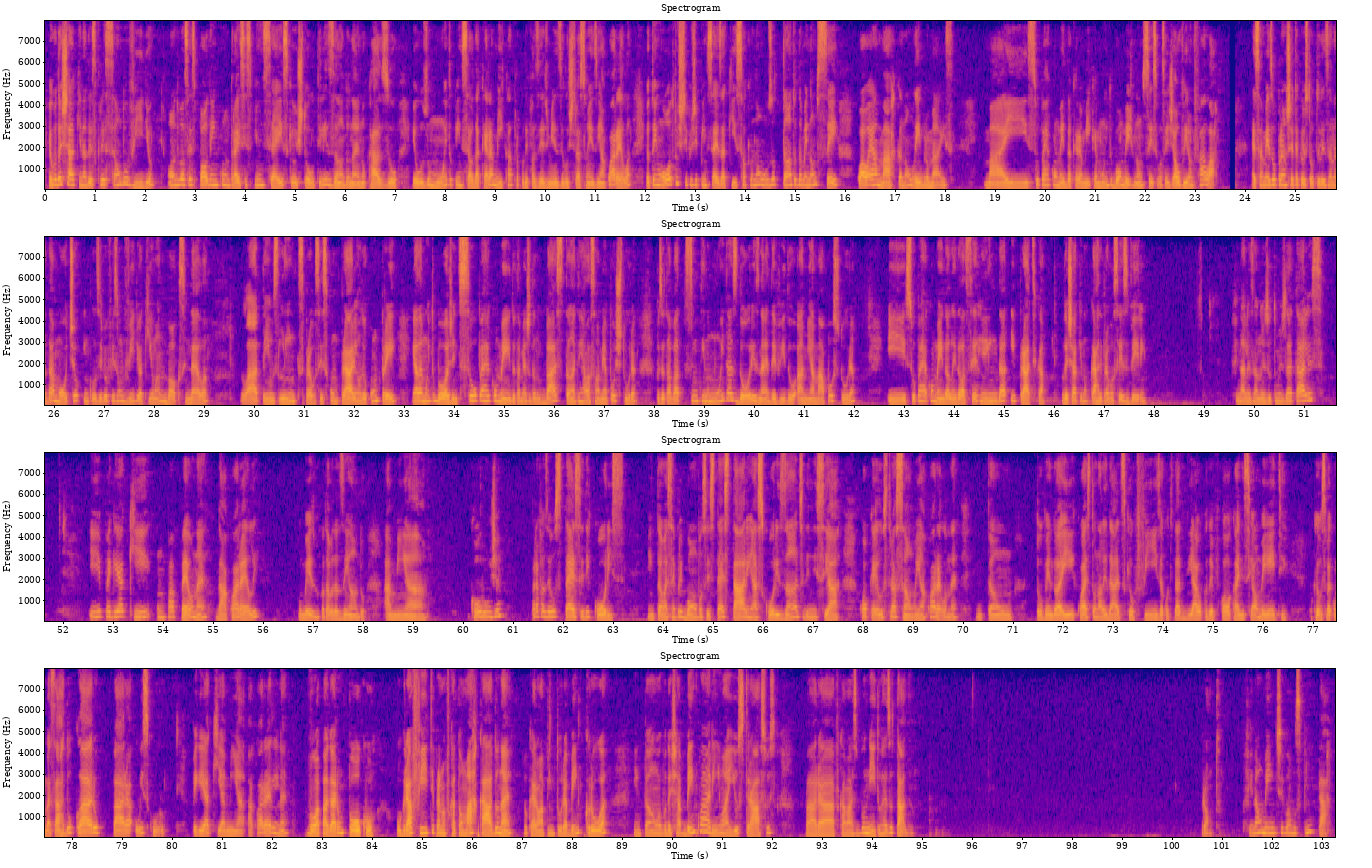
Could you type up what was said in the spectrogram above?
Eu vou deixar aqui na descrição do vídeo onde vocês podem encontrar esses pincéis que eu estou utilizando, né? No caso, eu uso muito o pincel da Ceramica para poder fazer as minhas ilustrações em aquarela. Eu tenho outros tipos de pincéis aqui, só que eu não uso tanto, também não sei qual é a marca, não lembro mais. Mas super recomendo da Ceramica, é muito bom mesmo. Não sei se vocês já ouviram falar. Essa mesma prancheta que eu estou utilizando é da Mocho, inclusive eu fiz um vídeo aqui, um unboxing dela. Lá tem os links para vocês comprarem onde eu comprei. E ela é muito boa, gente. Super recomendo. Tá me ajudando bastante em relação à minha postura. Pois eu tava sentindo muitas dores, né? Devido à minha má postura. E super recomendo, além dela ser linda e prática. Vou deixar aqui no card para vocês verem. Finalizando os últimos detalhes. E peguei aqui um papel, né? Da Aquarelle. O mesmo que eu tava desenhando a minha coruja para fazer os testes de cores. Então é sempre bom vocês testarem as cores antes de iniciar qualquer ilustração em aquarela, né? Então, tô vendo aí quais tonalidades que eu fiz, a quantidade de água que eu devo colocar inicialmente, porque você vai começar do claro para o escuro. Peguei aqui a minha aquarela, né? Vou apagar um pouco o grafite para não ficar tão marcado, né? Eu quero uma pintura bem crua então, eu vou deixar bem clarinho aí os traços para ficar mais bonito o resultado. Pronto. Finalmente, vamos pintar.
